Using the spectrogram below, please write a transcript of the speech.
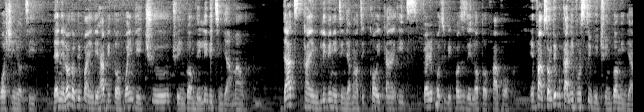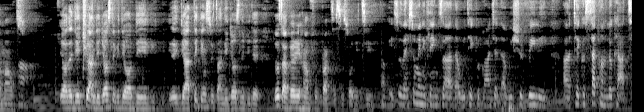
washing your teeth. Then a lot of people are in the habit of when they chew chewing gum, they leave it in their mouth. That time leaving it in their mouth, it, it can it's very possible it causes a lot of havoc. In fact, some people can even sleep with chewing gum in their mouth. Or they, they chew and they just leave it there, or they they are taking sweets and they just leave it there. Those are very harmful practices for the teeth. Okay, so there's so many things uh, that we take for granted that we should really uh, take a second look at.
